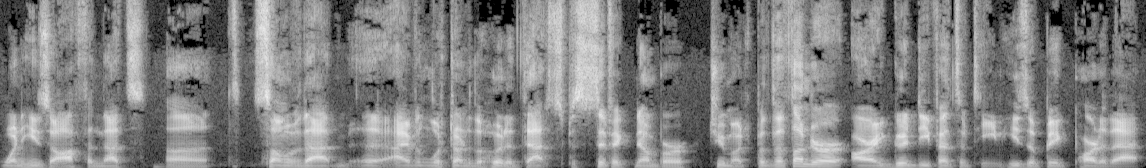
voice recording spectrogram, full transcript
when he's off. And that's uh, some of that. Uh, I haven't looked under the hood at that specific number too much. But the Thunder are a good defensive team. He's a big part of that.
